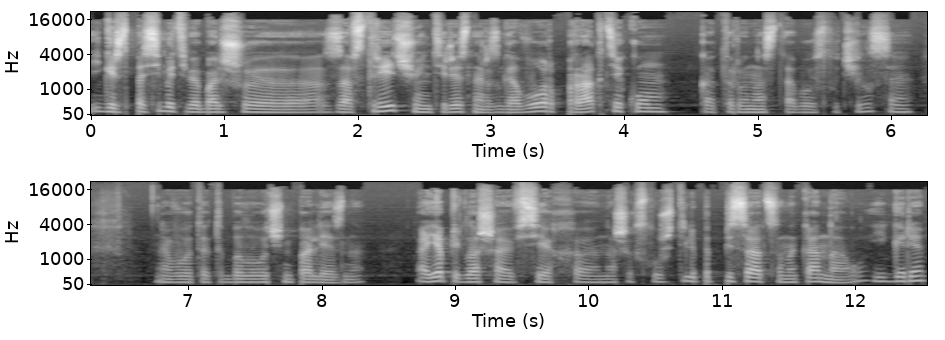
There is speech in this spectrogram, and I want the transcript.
Игорь, спасибо тебе большое за встречу, интересный разговор, практикум, который у нас с тобой случился. Вот, это было очень полезно. А я приглашаю всех э, наших слушателей подписаться на канал Игоря,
